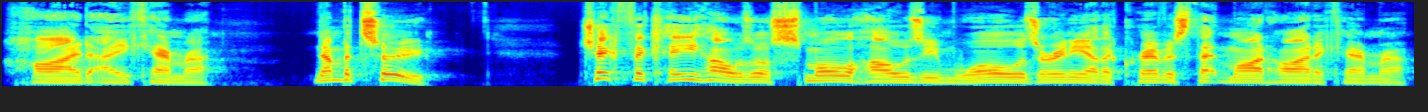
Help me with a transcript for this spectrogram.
hide a camera. Number two, Check for keyholes or small holes in walls or any other crevice that might hide a camera.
